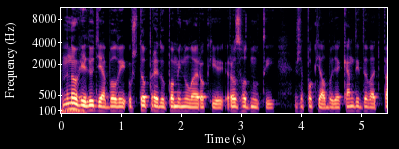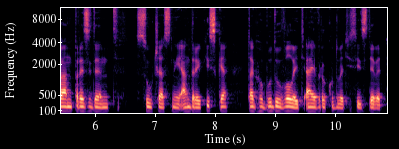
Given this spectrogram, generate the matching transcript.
Mnohí ľudia boli už dopredu po minulé roky rozhodnutí, že pokiaľ bude kandidovať pán prezident súčasný Andrej Kiska, tak ho budú voliť aj v roku 2019.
